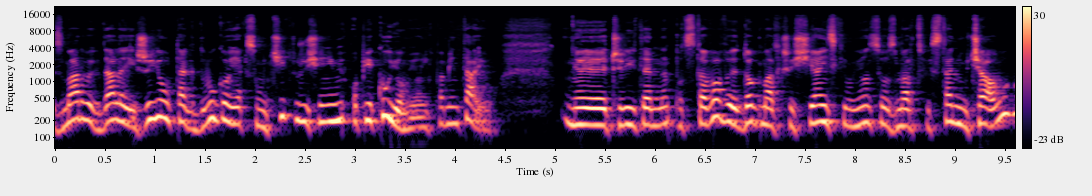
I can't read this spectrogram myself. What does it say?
zmarłych dalej żyją tak długo, jak są ci, którzy się nimi opiekują i o nich pamiętają. Czyli ten podstawowy dogmat chrześcijański mówiący o zmartwychwstaniu ciał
